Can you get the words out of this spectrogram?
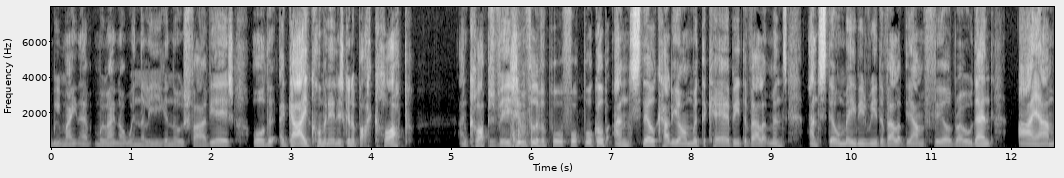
we might nev- we might not win the league in those five years, or that a guy coming in is going to back Klopp and Klopp's vision for Liverpool Football Club and still carry on with the Kirkby development and still maybe redevelop the Anfield Road end, I am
